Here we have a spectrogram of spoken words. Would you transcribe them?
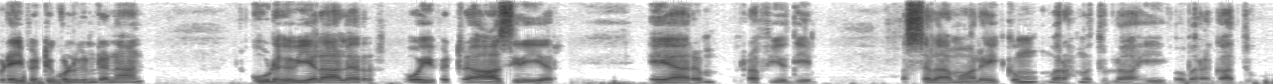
விடைபெற்றுக் கொள்கின்ற நான் ஊடகவியலாளர் ஓய்வு பெற்ற ஆசிரியர் ஏஆர்எம் ரஃபியுதீன். அஸ்லாம் அலைக்கும் வரமத்துல்லாஹி வபரகாத்து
